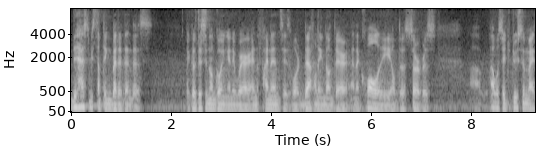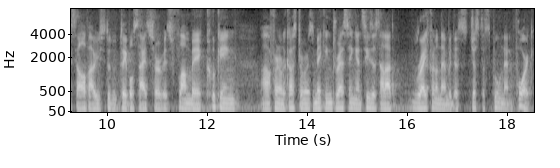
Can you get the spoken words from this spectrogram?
there has to be something better than this. Because this is not going anywhere and the finances were definitely not there and the quality of the service. Uh, i was introducing myself. I used to do table side service flambe cooking uh, for the customers making dressing and caesar salad right in front of them with this, just a spoon and a fork.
